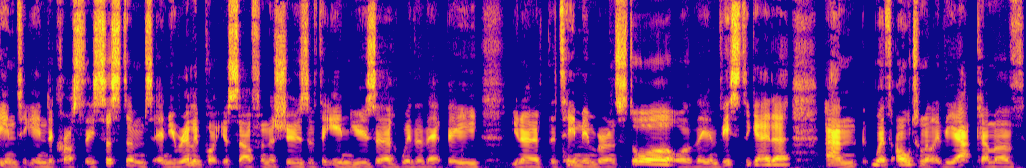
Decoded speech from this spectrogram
end to end across these systems and you really put yourself in the shoes of the end user whether that be you know the team member in store or the investigator. Um, with ultimately the outcome of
